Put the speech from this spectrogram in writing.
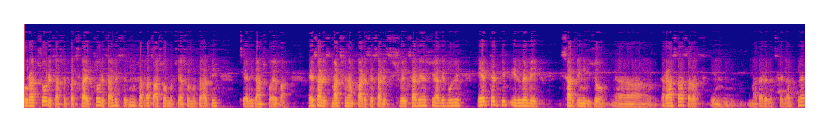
სურათს შორის, ასე ვთქვათ, სლაიდს შორის არის ნუ სადღაც 140-150 წელი განსხვავება. ეს არის მარცხენა მხარეს, ეს არის შვეიცარიაში აგებული ერთ-ერთი პირველი სარკინიგზო ტრასა, სადაც მატარებელს ხედავთ თქვენ.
